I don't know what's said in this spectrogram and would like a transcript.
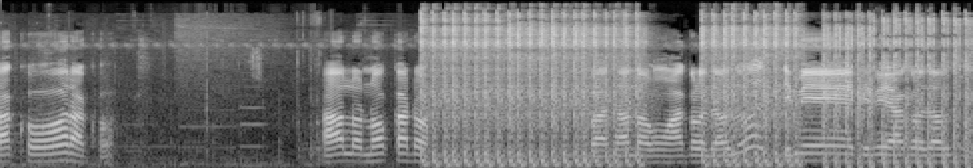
રાખો રાખો. હાલો નો કાઢો. બસ હાલો હું આગળ જાઉં છું. ધીમે ધીમે આગળ જાઉં છું.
